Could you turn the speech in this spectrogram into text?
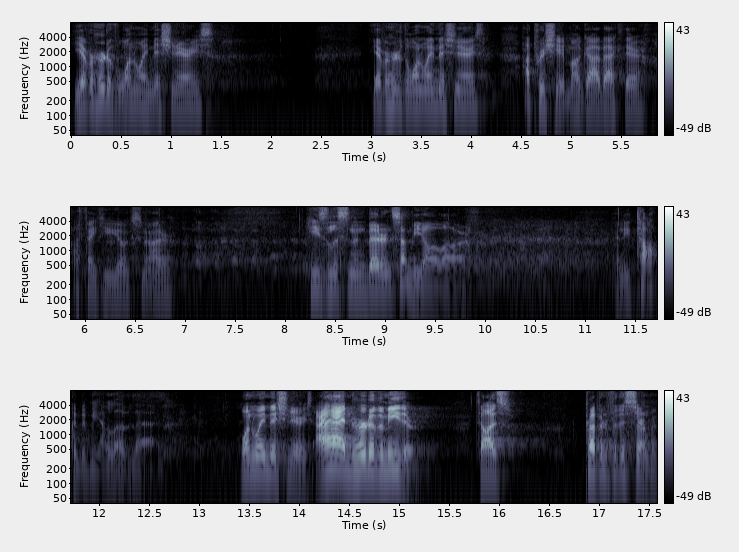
You ever heard of one way missionaries? You ever heard of the one way missionaries? I appreciate my guy back there. I thank you, young Snyder. He's listening better than some of y'all are. And he's talking to me. I love that. One way missionaries. I hadn't heard of them either until I was prepping for this sermon.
